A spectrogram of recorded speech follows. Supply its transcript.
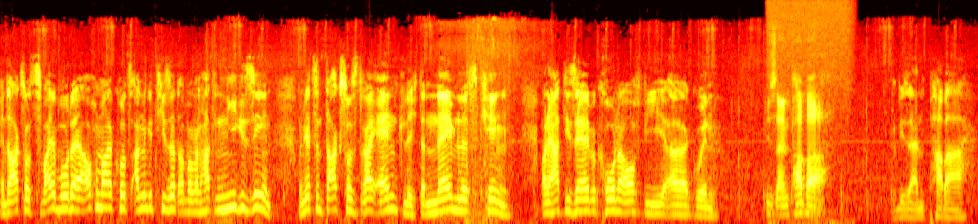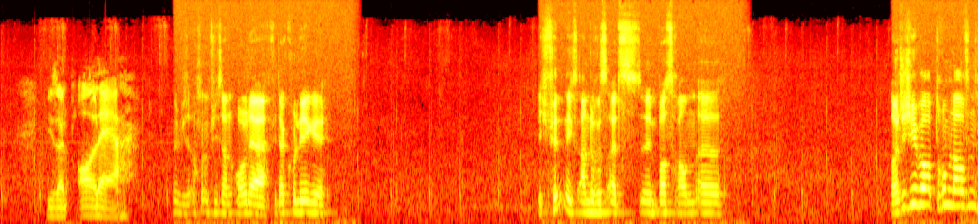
In Dark Souls 2 wurde er auch mal kurz angeteasert, aber man hat ihn nie gesehen. Und jetzt in Dark Souls 3 endlich, der Nameless King. Und er hat dieselbe Krone auf wie äh, Gwyn. Wie sein Papa. Wie sein Papa. Wie sein Alter. Wie, wie so ein Older, wie der Kollege. Ich finde nichts anderes als im Bossraum. Äh Sollte ich hier überhaupt rumlaufen?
